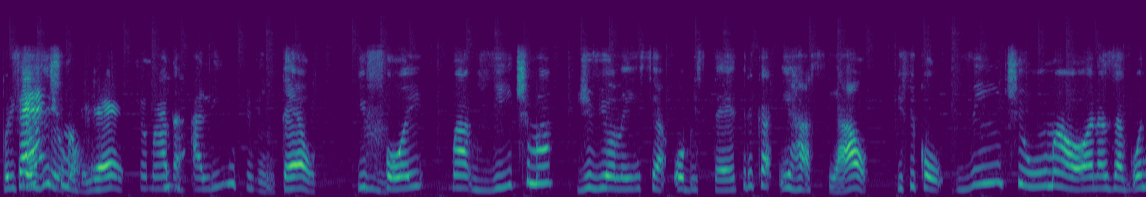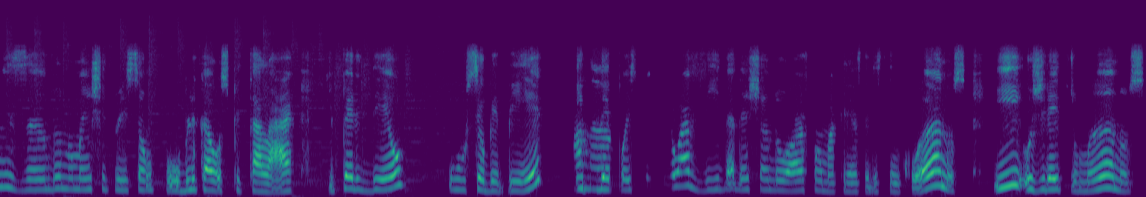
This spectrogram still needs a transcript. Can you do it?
Porque Sério? existe uma mulher chamada uhum. Aline Pimentel que uhum. foi uma vítima de violência obstétrica e racial e ficou 21 horas agonizando numa instituição pública hospitalar que perdeu o seu bebê ah, e não. depois perdeu a vida, deixando órfã uma criança de 5 anos. E os direitos humanos,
